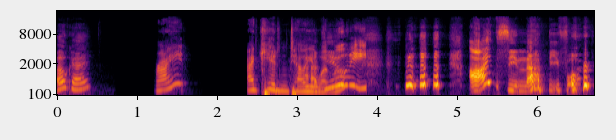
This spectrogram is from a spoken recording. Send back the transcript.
Okay. right? I couldn't tell you Have what you? movie. I've seen that before.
